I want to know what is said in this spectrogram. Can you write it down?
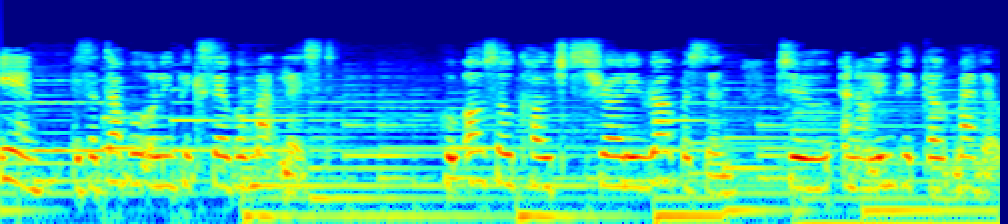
Ian is a double Olympic silver medalist who also coached Shirley Robertson to an Olympic gold medal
